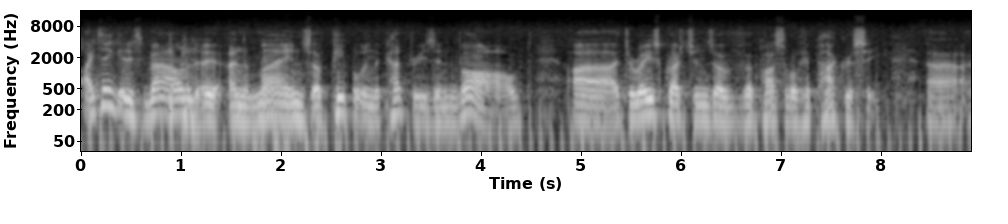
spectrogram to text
I think it is bound uh, in the minds of people in the countries involved uh, to raise questions of uh, possible hypocrisy. Uh,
